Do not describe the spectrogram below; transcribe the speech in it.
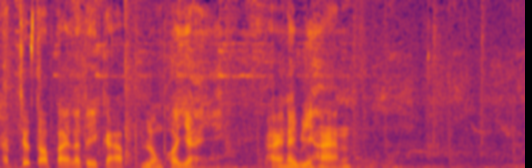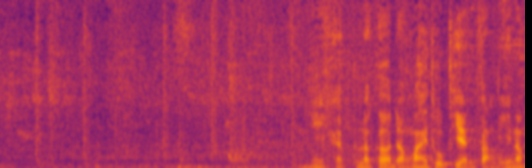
ครับจุดต่อไปเราจะไปกราบหลวงพ่อใหญ่ภายในวิหาร นี่ครับ แล้วก็ดอกไม้ทูบเทียนฝั่งนี้เนาะ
